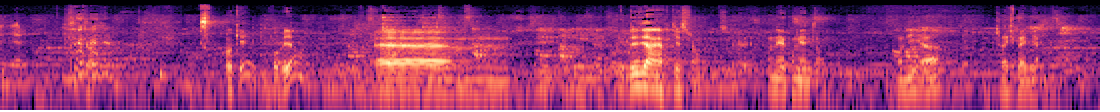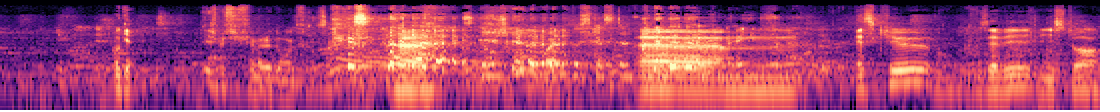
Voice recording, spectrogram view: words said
génial. Ok, trop bien. Euh, deux dernières questions. On est à combien de temps? On est à. J'arrive pas à dire. Ok. Et je me suis fait mal au dos en faisant ça. Euh, C'est dangereux, Ouais. le podcaster. euh, Est-ce que vous avez une histoire,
